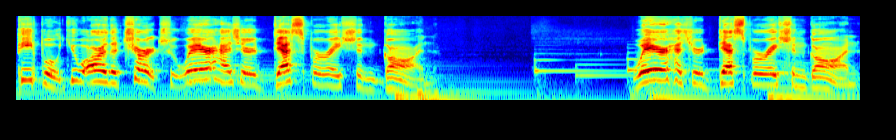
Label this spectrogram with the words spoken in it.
people, you are the church, where has your desperation gone? Where has your desperation gone?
